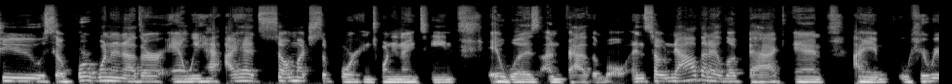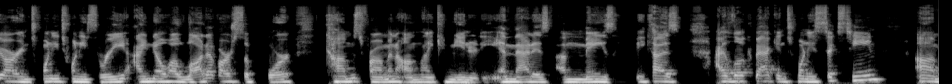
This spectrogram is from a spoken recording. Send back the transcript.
to support one another. And we had, I had so much support in 2019. It was unfathomable. And so now that I look back and I am, here we are in 2023, I know a lot of our support comes from an online community. And that is amazing because I look back in 2016, um,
